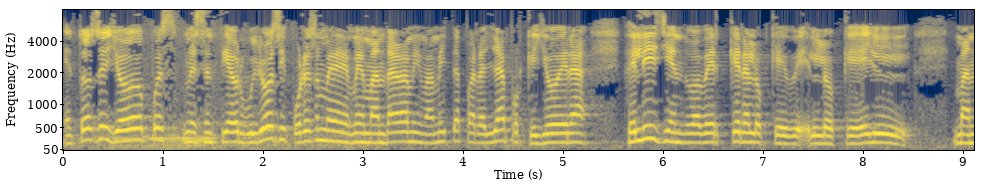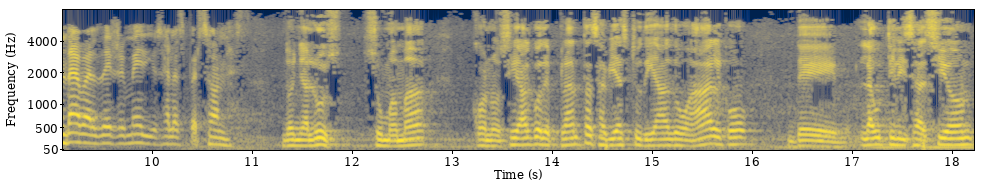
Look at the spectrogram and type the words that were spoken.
Entonces yo pues me sentía orgullosa y por eso me, me mandaba mi mamita para allá porque yo era feliz yendo a ver qué era lo que lo que él mandaba de remedios a las personas. Doña Luz, su mamá conocía algo de plantas, había estudiado algo de la utilización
